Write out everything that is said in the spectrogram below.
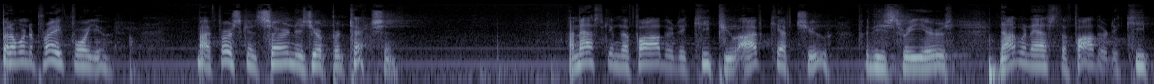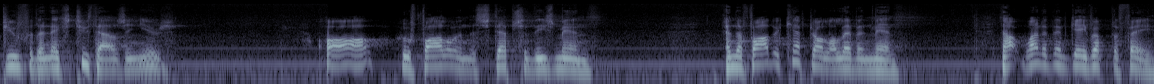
But I want to pray for you. My first concern is your protection. I'm asking the Father to keep you. I've kept you for these three years. Now I'm going to ask the Father to keep you for the next 2,000 years. All who follow in the steps of these men. And the Father kept all 11 men. Not one of them gave up the faith.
